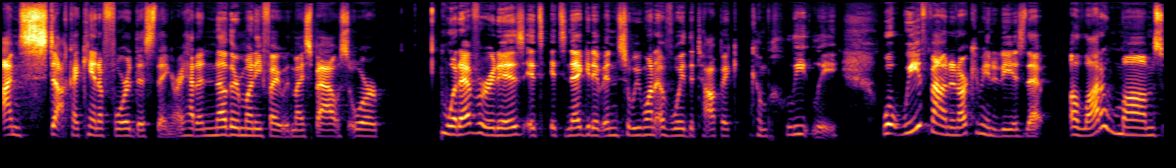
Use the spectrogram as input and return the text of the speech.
I'm stuck. I can't afford this thing. Or I had another money fight with my spouse or whatever it is it's it's negative and so we want to avoid the topic completely. What we've found in our community is that a lot of moms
